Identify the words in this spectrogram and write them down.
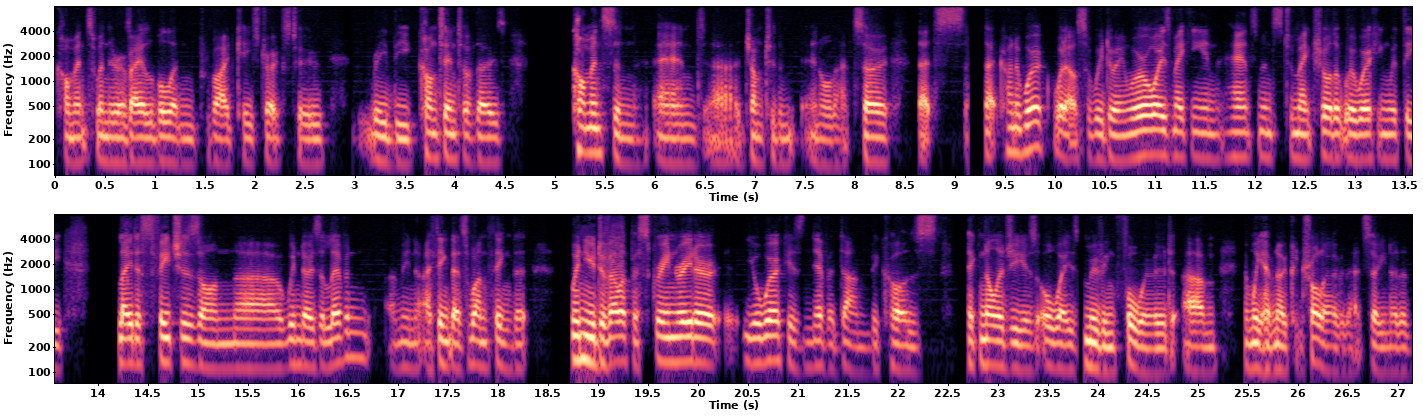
comments when they're available and provide keystrokes to read the content of those comments and and uh, jump to them and all that. So that's that kind of work. What else are we doing? We're always making enhancements to make sure that we're working with the latest features on uh, Windows 11. I mean, I think that's one thing that when you develop a screen reader, your work is never done because technology is always moving forward, um, and we have no control over that. So you know the,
